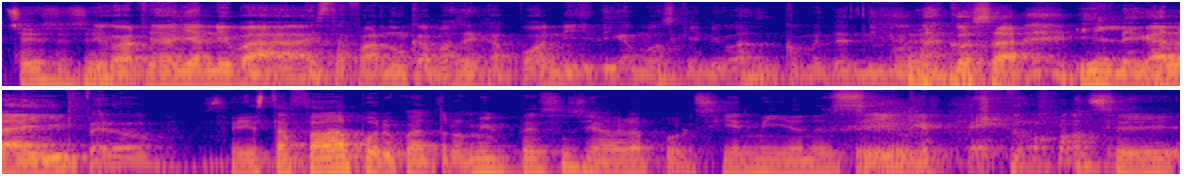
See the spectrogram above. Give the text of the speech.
Sí, sí, sí. Digo, al final ya no iba a estafar nunca más en Japón y digamos que no iba a cometer ninguna cosa ilegal ahí, pero Sí, estafaba por 4 mil pesos y ahora por 100 millones de Sí, euros. qué pedo. Sí,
